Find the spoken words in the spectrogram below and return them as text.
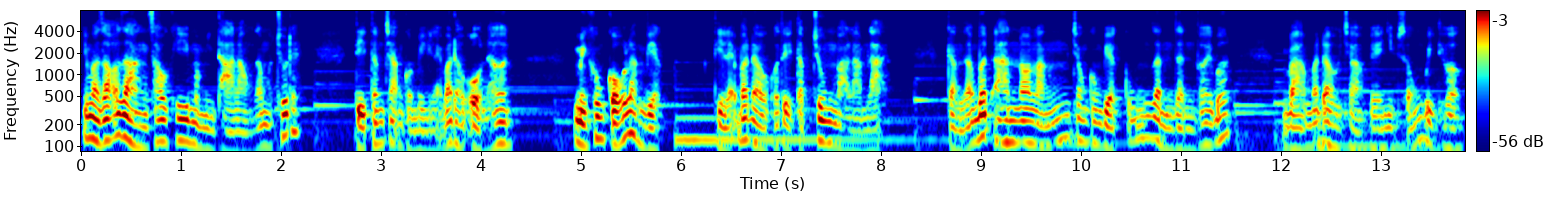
Nhưng mà rõ ràng sau khi mà mình thả lỏng ra một chút đấy thì tâm trạng của mình lại bắt đầu ổn hơn mình không cố làm việc thì lại bắt đầu có thể tập trung vào làm lại. Cảm giác bất an, lo lắng trong công việc cũng dần dần vơi bớt và bắt đầu trở về nhịp sống bình thường.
